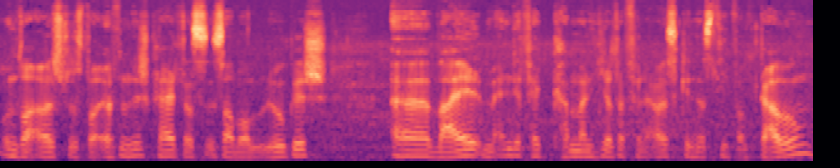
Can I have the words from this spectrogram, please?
unter Ausschluss der Öffentlichkeit, das ist aber logisch, äh, weil im Endeffekt kann man hier davon ausgehen, dass die Verdauung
